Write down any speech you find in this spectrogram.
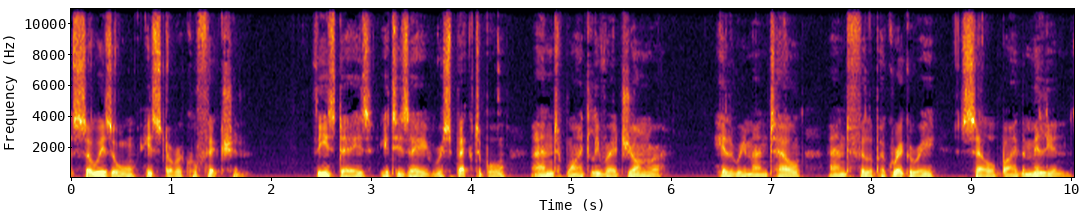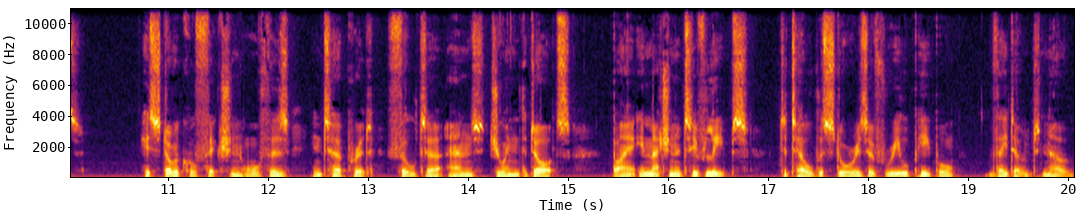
so is all historical fiction. These days, it is a respectable and widely read genre. Hilary Mantel and Philippa Gregory sell by the millions. Historical fiction authors interpret, filter, and join the dots by imaginative leaps to tell the stories of real people they don't know.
